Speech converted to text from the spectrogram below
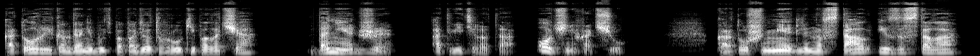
который когда-нибудь попадет в руки палача? Да нет же, ответила та, очень хочу. Картуш медленно встал из-за стола,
